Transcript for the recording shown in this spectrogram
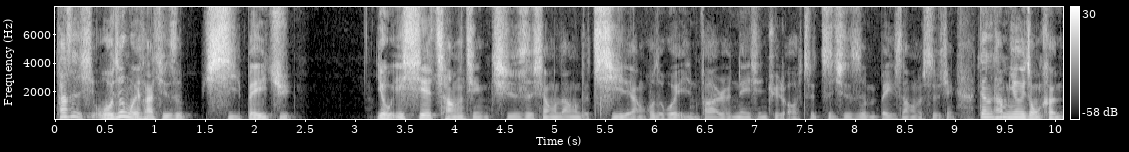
它是，我认为它其实是喜悲剧，有一些场景其实是相当的凄凉，或者会引发人内心觉得哦，这这其实是很悲伤的事情。但是他们用一种很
